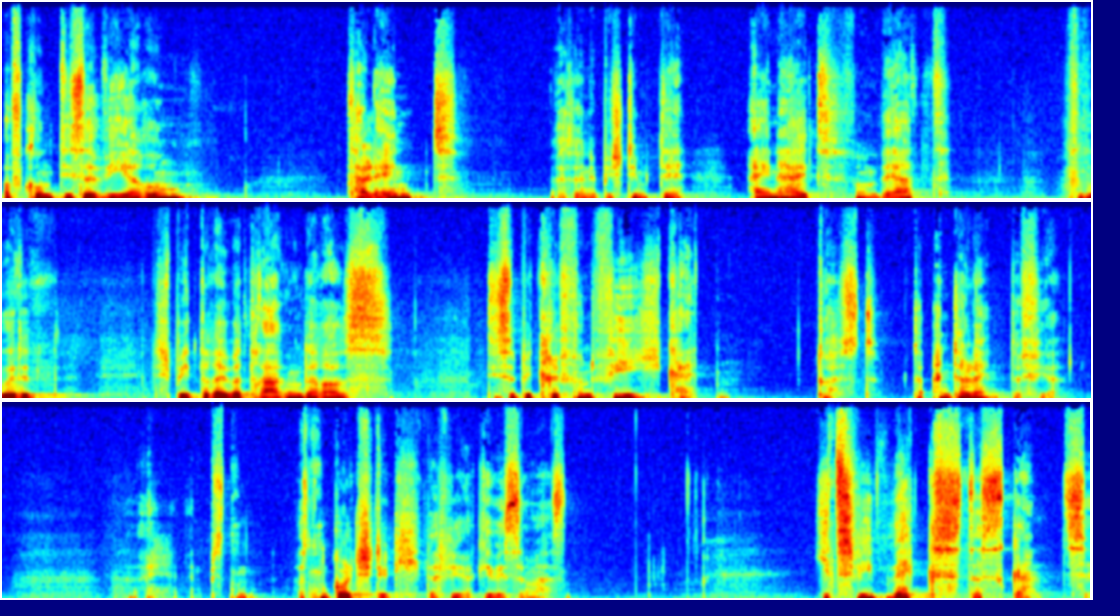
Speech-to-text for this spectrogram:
aufgrund dieser Währung Talent, also eine bestimmte Einheit vom Wert, wurde spätere Übertragung daraus dieser Begriff von Fähigkeiten. Du hast ein Talent dafür. Du hast ein Goldstück dafür gewissermaßen. Jetzt, wie wächst das Ganze?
